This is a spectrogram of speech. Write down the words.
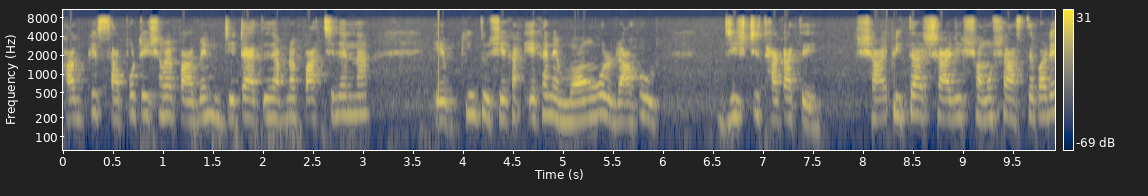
ভাগ্যের সাপোর্ট এই সময় পাবেন, যেটা এতদিন আপনারা পাচ্ছিলেন না। কিন্তু সেখানে এখানে মঙ্গল, রাহুর দৃষ্টি থাকাতে পিতার শারীরিক সমস্যা আসতে পারে।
